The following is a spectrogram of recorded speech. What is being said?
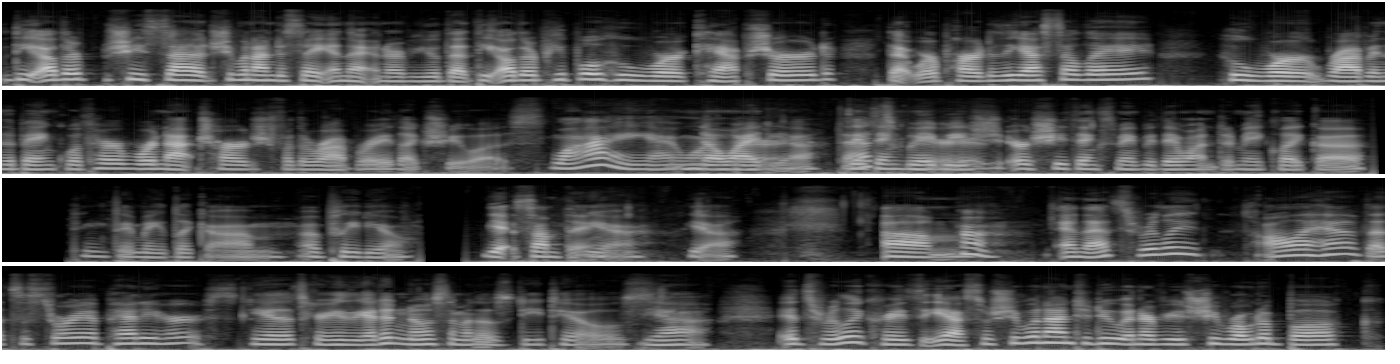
the other, she said, she went on to say in that interview that the other people who were captured that were part of the SLA who were robbing the bank with her were not charged for the robbery like she was. Why? I wonder. No idea. That's they think weird. maybe, she, or she thinks maybe they wanted to make like a I think they made like um a plea deal. yeah something. Yeah. yeah. Um, Huh. and that's really all I have. That's the story of Patty Hearst. Yeah, that's crazy. I didn't know some of those details. Yeah, it's really crazy. Yeah, so she went on to do interviews. She wrote a book.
